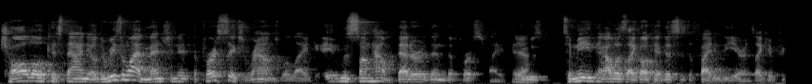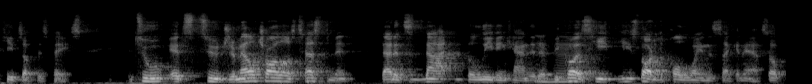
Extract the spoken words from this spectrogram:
Charlo Castaño, the reason why I mentioned it, the first six rounds were like, it was somehow better than the first fight. Yeah. It was, to me, I was like, okay, this is the fight of the year. It's like if it keeps up this pace. To It's to Jermell Charlo's testament that it's not the leading candidate mm-hmm. because he he started to pull away in the second half. So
